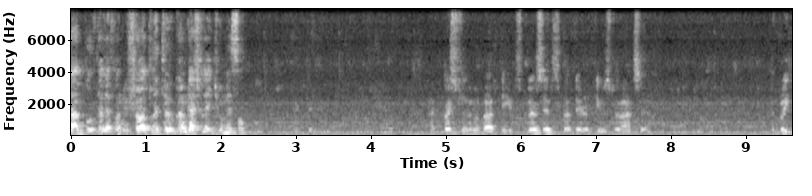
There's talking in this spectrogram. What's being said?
Will telephone shortly to congratulate you, Muesel. I questioned them about the explosives, but they refused to answer. The Greek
